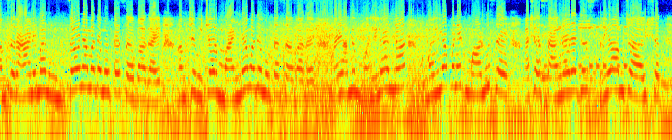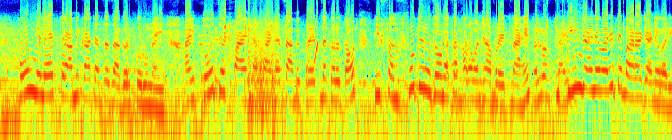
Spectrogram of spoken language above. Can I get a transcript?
आमचं राहणीमान उंचावण्यामध्ये मोठा सहभाग आहे. आमचे विचार मांडण्यामध्ये मोठा सहभाग आहे. आणि आम्ही महिलांना महिला पण एक माणूस आहे अशा सांगणाऱ्या ज्या स्त्रिया आमच्या आयुष्यात होऊन गेल्या आहेत तर आम्ही का त्यांचा जागर करू नये आणि तोच एक पायंडा पाडण्याचा आम्ही प्रयत्न करत आहोत ती संस्कृती रुजवण्याचा खरं म्हणजे हा प्रयत्न आहे की तीन जानेवारी ते बारा जानेवारी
